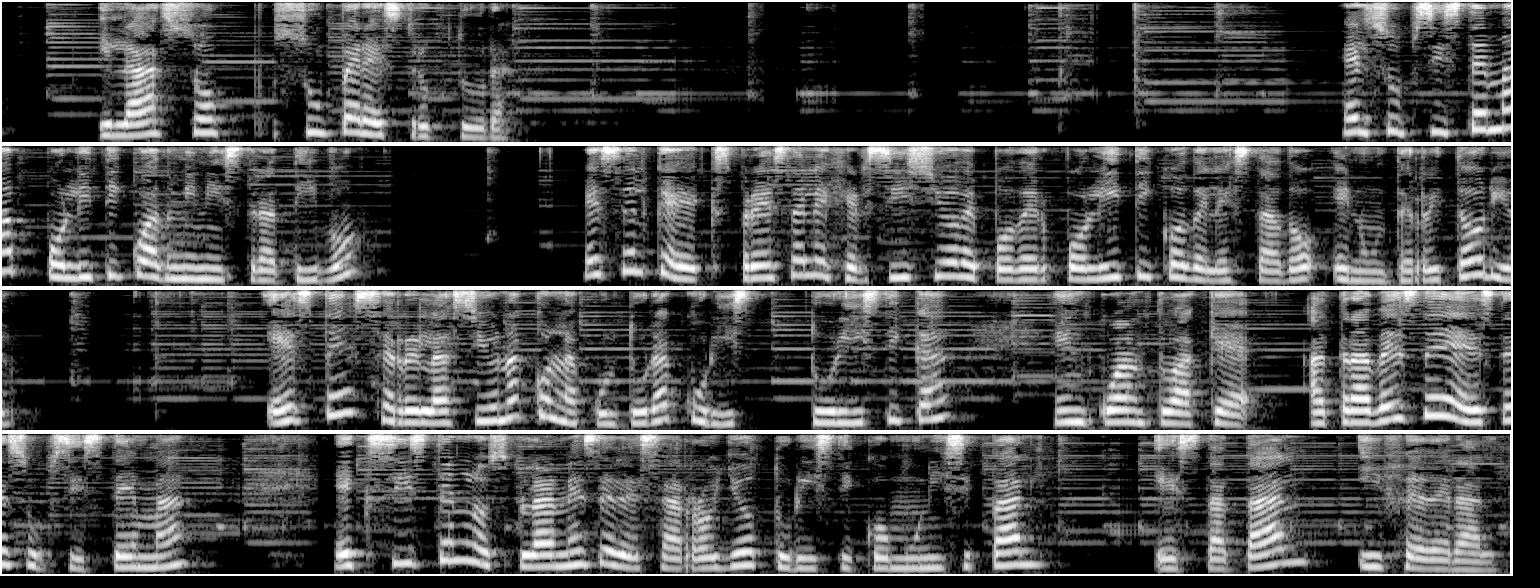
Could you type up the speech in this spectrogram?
y la superestructura. El subsistema político-administrativo es el que expresa el ejercicio de poder político del Estado en un territorio. Este se relaciona con la cultura turística en cuanto a que a través de este subsistema existen los planes de desarrollo turístico municipal, estatal y federal,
